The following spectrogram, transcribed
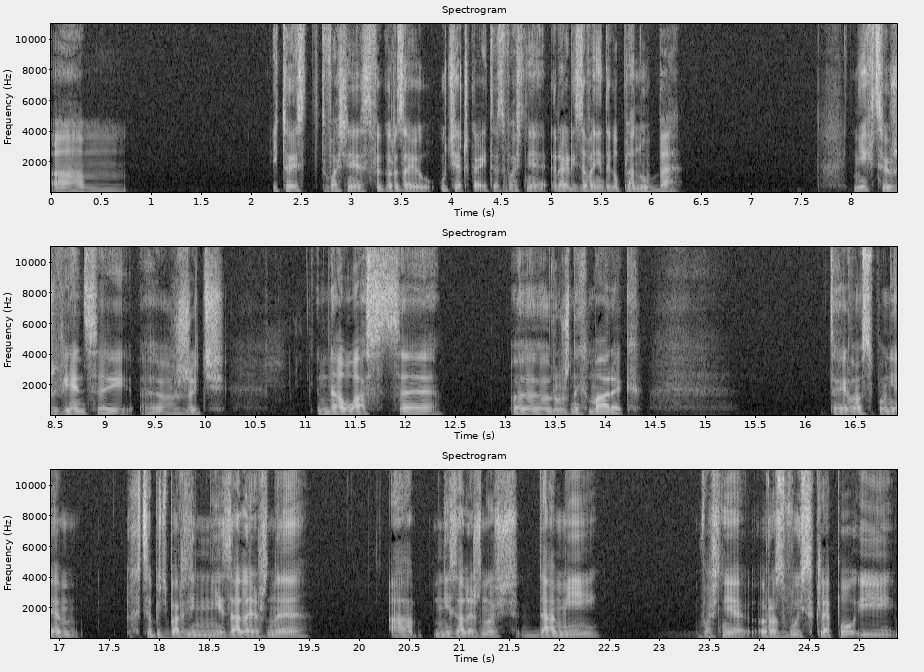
Um, I to jest właśnie swego rodzaju ucieczka, i to jest właśnie realizowanie tego planu B. Nie chcę już więcej e, żyć na łasce różnych marek. Tak jak Wam wspomniałem, chcę być bardziej niezależny, a niezależność da mi właśnie rozwój sklepu i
